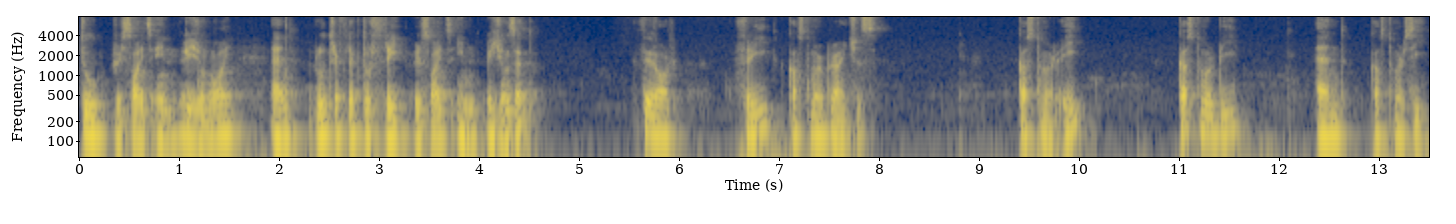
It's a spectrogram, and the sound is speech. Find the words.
2 resides in region Y, and route reflector 3 resides in region Z. There are three customer branches customer A, customer B, and customer C.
